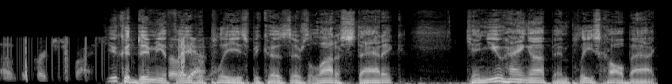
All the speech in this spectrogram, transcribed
of the purchase price. You could do me a so, favor, yeah. please, because there's a lot of static. Can you hang up and please call back?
